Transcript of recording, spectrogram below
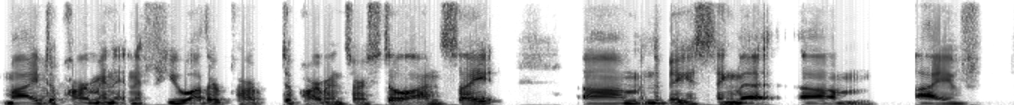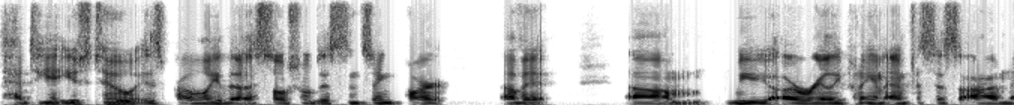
my department and a few other par- departments are still on site. Um, and the biggest thing that um, I've had to get used to is probably the social distancing part of it. Um, we are really putting an emphasis on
